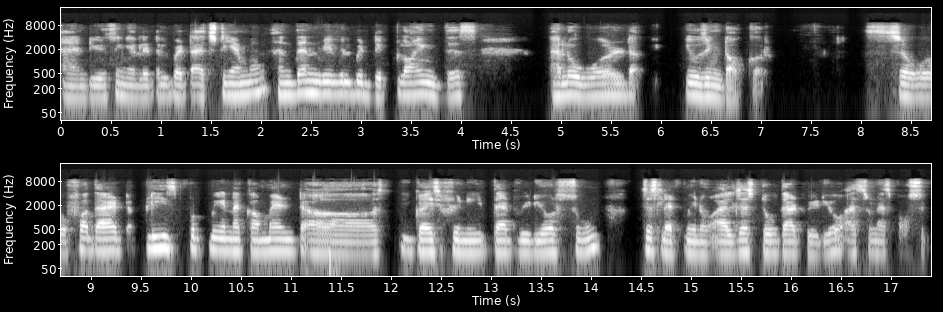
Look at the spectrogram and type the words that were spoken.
and using a little bit html and then we will be deploying this hello world using docker. So for that please put me in a comment uh you guys if you need that video soon just let me know. I'll just do that video as soon as possible.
